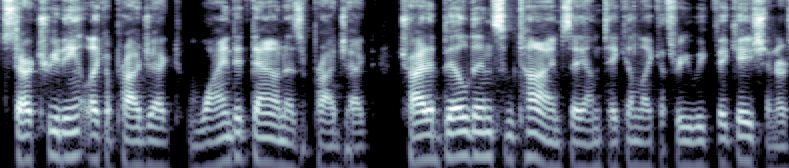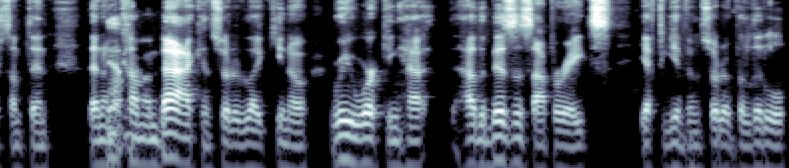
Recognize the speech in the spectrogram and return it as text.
start treating it like a project, wind it down as a project, try to build in some time, say I'm taking like a 3 week vacation or something, then I'm coming back and sort of like, you know, reworking how how the business operates. You have to give them sort of a little,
